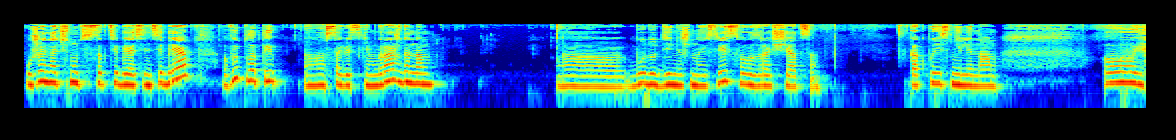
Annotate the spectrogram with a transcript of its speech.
Уже начнутся с октября-сентября выплаты советским гражданам а, будут денежные средства возвращаться. Как пояснили нам ой,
